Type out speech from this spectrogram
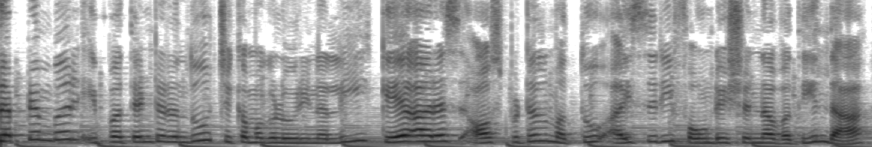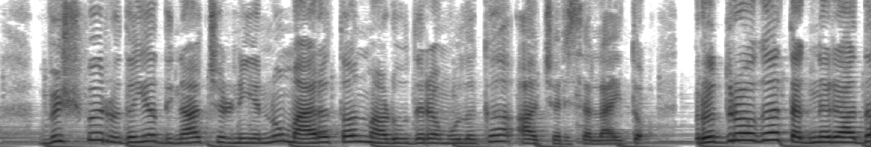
ಸೆಪ್ಟೆಂಬರ್ ಇಪ್ಪತ್ತೆಂಟರಂದು ಚಿಕ್ಕಮಗಳೂರಿನಲ್ಲಿ ಕೆಆರ್ಎಸ್ ಹಾಸ್ಪಿಟಲ್ ಮತ್ತು ಐಸಿರಿ ಫೌಂಡೇಶನ್ನ ವತಿಯಿಂದ ವಿಶ್ವ ಹೃದಯ ದಿನಾಚರಣೆಯನ್ನು ಮ್ಯಾರಥಾನ್ ಮಾಡುವುದರ ಮೂಲಕ ಆಚರಿಸಲಾಯಿತು. ಹೃದ್ರೋಗ ತಜ್ಞರಾದ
